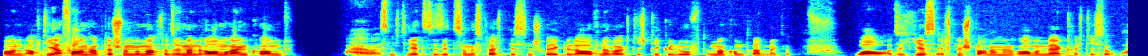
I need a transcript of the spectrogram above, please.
Und auch die Erfahrung habt ihr schon gemacht. Also wenn man in einen Raum reinkommt, ah, weiß nicht, die letzte Sitzung ist vielleicht ein bisschen schräg gelaufen, da war richtig dicke Luft und man kommt dran und merkt wow, also hier ist echt eine Spannung im Raum. Man merkt richtig so, wow,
